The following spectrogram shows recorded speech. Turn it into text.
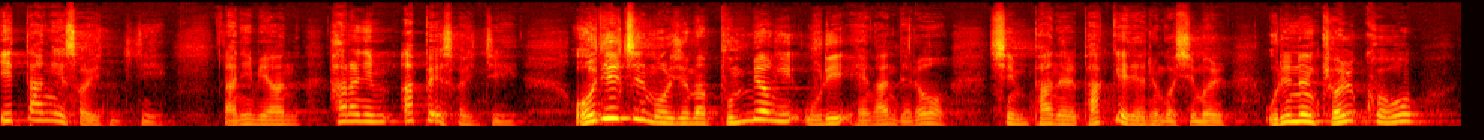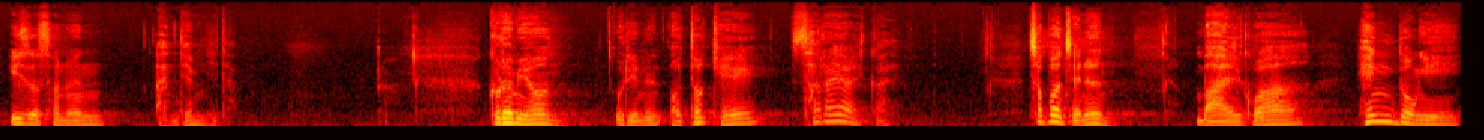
이 땅에서인지 아니면 하나님 앞에서인지 어딜지 모르지만 분명히 우리 행한 대로 심판을 받게 되는 것임을 우리는 결코 잊어서는 안 됩니다. 그러면 우리는 어떻게 살아야 할까요? 첫 번째는 말과 행동이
